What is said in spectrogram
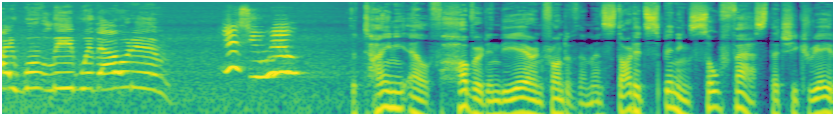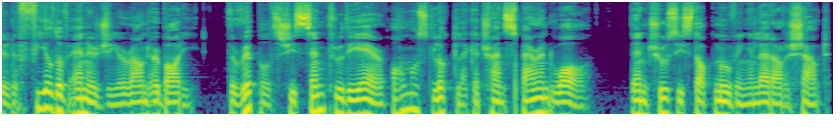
I won't leave without him. Yes, you will. The tiny elf hovered in the air in front of them and started spinning so fast that she created a field of energy around her body. The ripples she sent through the air almost looked like a transparent wall. Then Trucy stopped moving and let out a shout.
